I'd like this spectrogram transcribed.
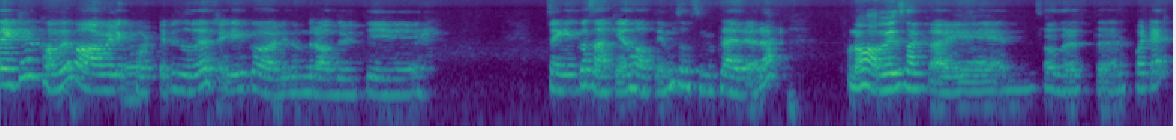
Det kan det være en veldig kort episode. Jeg trenger ikke å liksom dra det ut i Trenger ikke å snakke i en halvtime, sånn som vi pleier å gjøre. For nå har vi snakka i sånn et eh, kvarter.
